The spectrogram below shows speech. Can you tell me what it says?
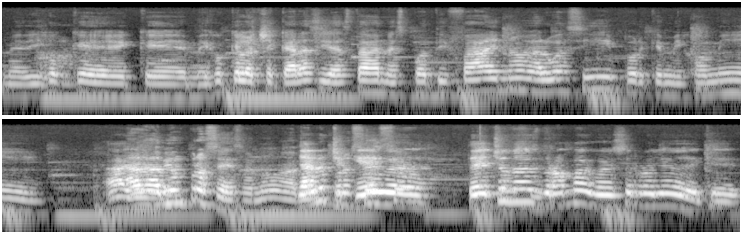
me dijo que, que, me dijo que lo checara si ya estaba en Spotify, ¿no? Algo así, porque mi homie, Ah, ah, había un proceso, ¿no? Había ya lo chequé, güey. De hecho, no es broma, güey, ese rollo de que.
